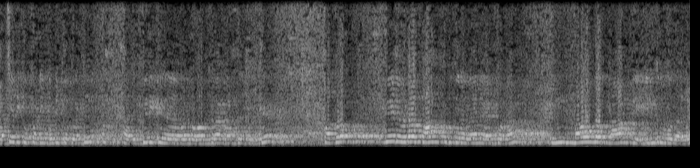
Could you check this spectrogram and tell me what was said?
அச்சடிக்கும் பணி முடிக்கப்பட்டு அது பிரிக்கிற ஒர்க்கெலாம் நடந்துட்டு அப்புறம் வீடு விட ஃபார்ம் கொடுக்குற வேலை எப்போனா நவம்பர் நான்கு இன்று முதல்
